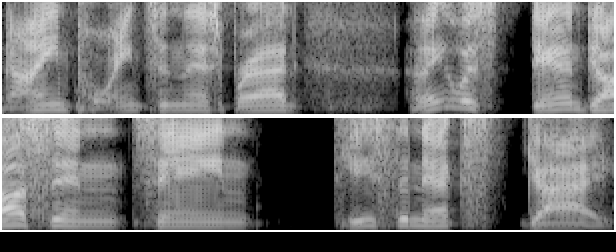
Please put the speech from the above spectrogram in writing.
nine points in this, Brad. I think it was Dan Dawson saying he's the next guy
